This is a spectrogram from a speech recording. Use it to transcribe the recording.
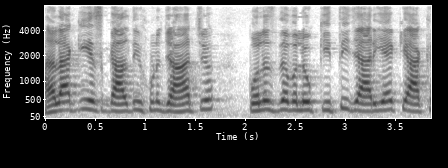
ਹਾਲਾਂਕਿ ਇਸ ਗੱਲ ਦੀ ਹੁਣ ਜਾਂਚ ਪੁਲਿਸ ਦੇ ਵੱਲੋਂ ਕੀਤੀ ਜਾ ਰਹੀ ਹੈ ਕਿ ਆਖਿਰ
